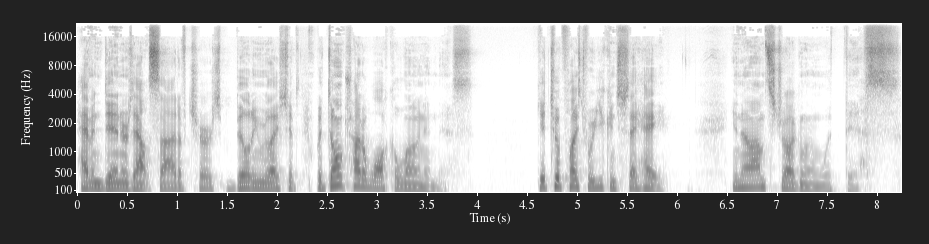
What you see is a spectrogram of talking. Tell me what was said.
having dinners outside of church, building relationships. But don't try to walk alone in this. Get to a place where you can say, "Hey, you know, I'm struggling with this.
